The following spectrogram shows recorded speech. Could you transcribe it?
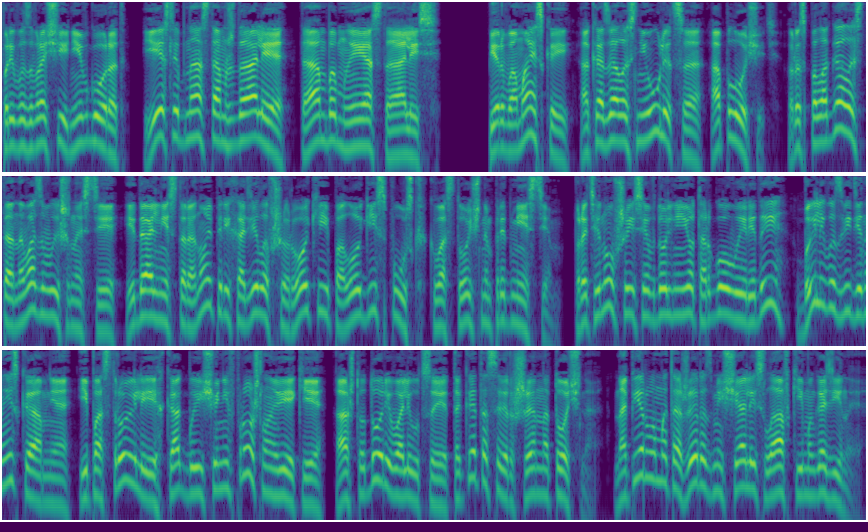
при возвращении в город. Если бы нас там ждали, там бы мы и остались. Первомайской оказалась не улица, а площадь. Располагалась-то на возвышенности и дальней стороной переходила в широкий пологий спуск к восточным предместьям. Протянувшиеся вдоль нее торговые ряды были возведены из камня и построили их как бы еще не в прошлом веке, а что до революции, так это совершенно точно. На первом этаже размещались лавки и магазины,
